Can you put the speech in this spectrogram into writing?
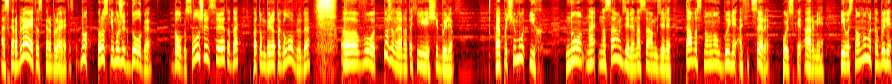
Оскорбляет, оскорбляет, оскорбляет. Ну, русский мужик долго, долго слушает все это, да, потом берет оглоблю, да. Э, вот, тоже, наверное, такие вещи были. А почему их? Но на, на самом деле, на самом деле, там в основном были офицеры польской армии. И в основном это были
